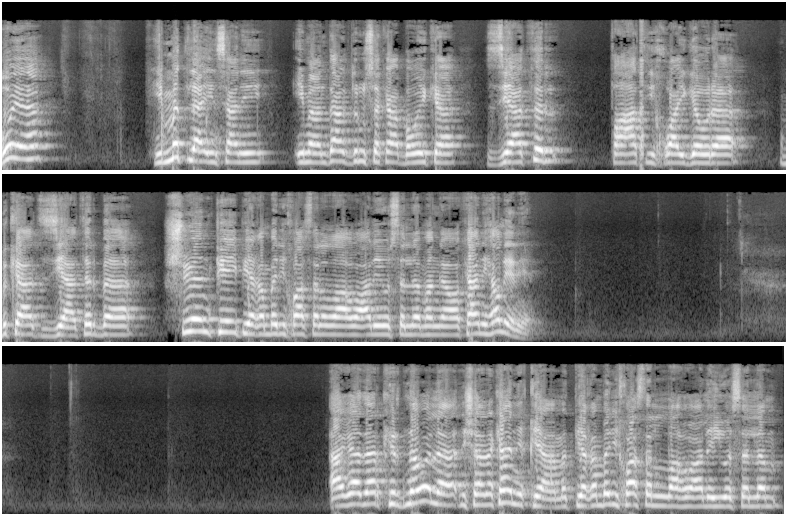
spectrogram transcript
بۆیە هیمەت لای ئینسانی ئیماندار دروستەکا بەوەی کە زیاتر تاعەتی خوای گەورە بکات زیاتر بە شوێن پێی پێغەمبەری خوا صلی الله علیه وسلم هەنگاوەکانی هەڵێنێ ئاگادارکردنەوە لە نیشانەکانی قیامەت پێغەمبەری خوا صلی الله علیه وسلم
